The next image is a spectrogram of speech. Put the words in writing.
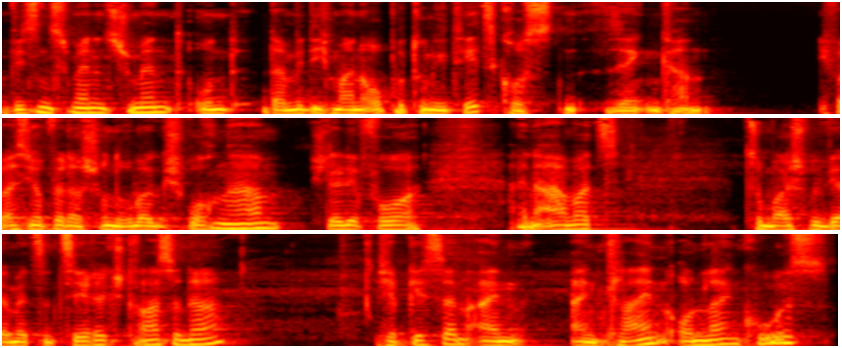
Wissensmanagement und damit ich meine Opportunitätskosten senken kann. Ich weiß nicht, ob wir da schon drüber gesprochen haben. Stell dir vor, eine Arbeits, zum Beispiel, wir haben jetzt eine Zerekstraße da. Ich habe gestern einen, einen kleinen Online-Kurs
